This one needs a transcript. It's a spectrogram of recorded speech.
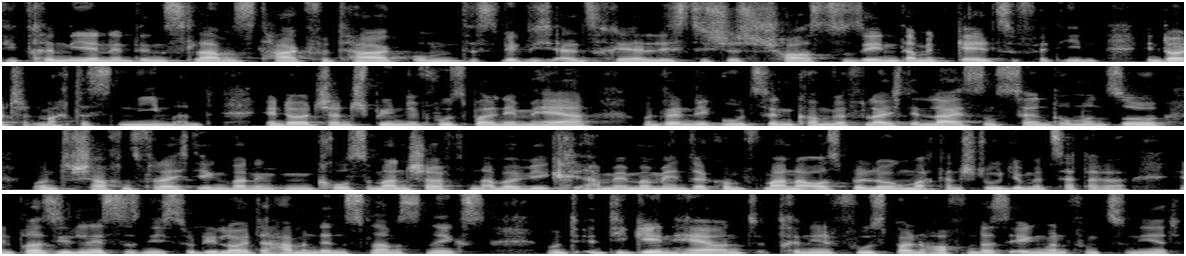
die trainieren in den Slums Tag für Tag, um das wirklich als realistische Chance zu sehen, damit Geld zu verdienen. In Deutschland macht das niemand. In Deutschland spielen wir Fußball nebenher und wenn wir gut sind, kommen wir vielleicht in Leistungszentrum und so und schaffen es vielleicht irgendwann in, in große Mannschaften, aber wir haben immer im Hinterkopf mal eine Ausbildung, macht ein Studium etc. In Brasilien ist es nicht so. Die Leute haben in den Slums nichts und die gehen her und trainieren Fußball und hoffen, dass irgendwann funktioniert.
